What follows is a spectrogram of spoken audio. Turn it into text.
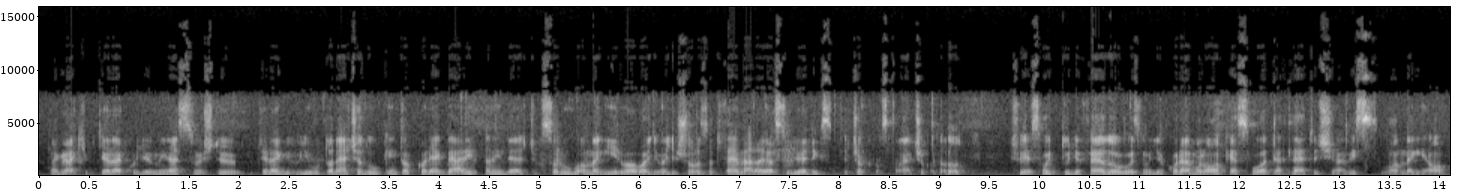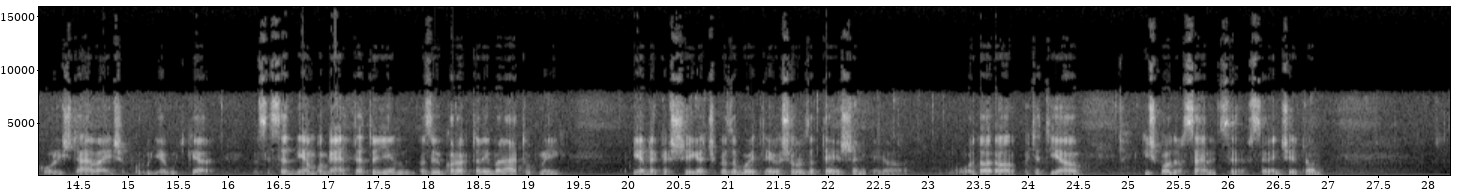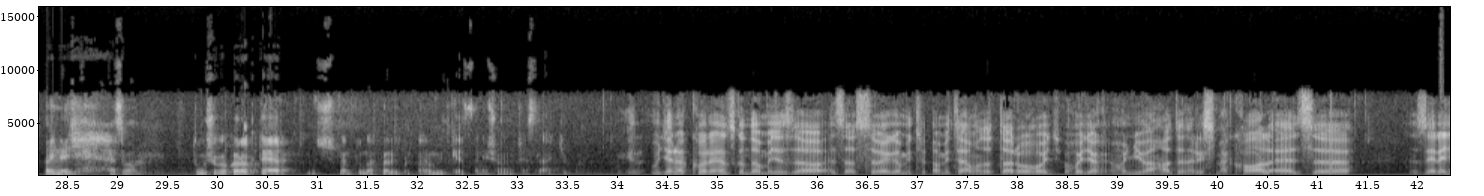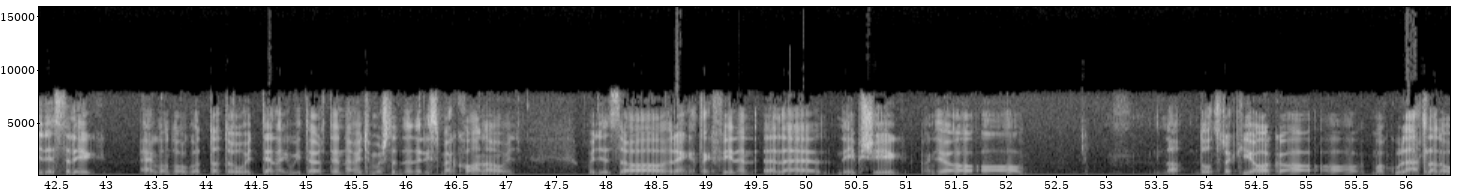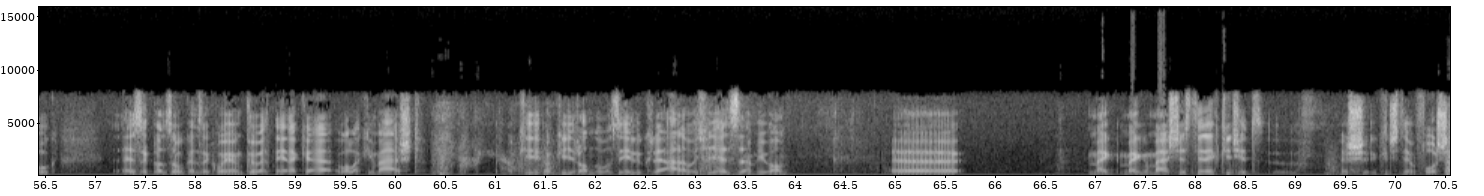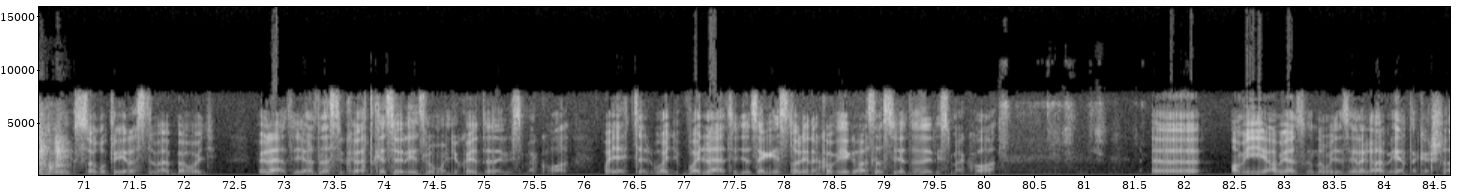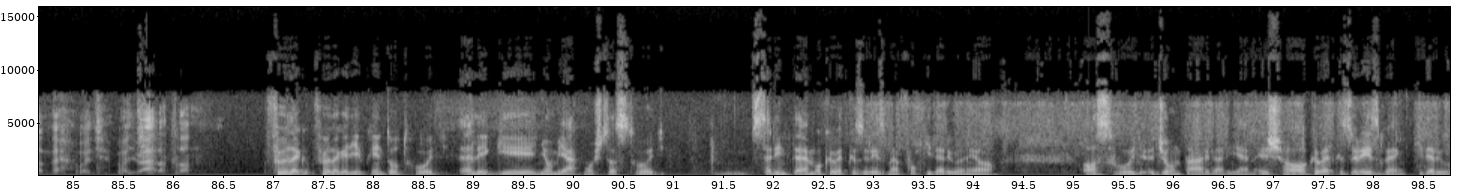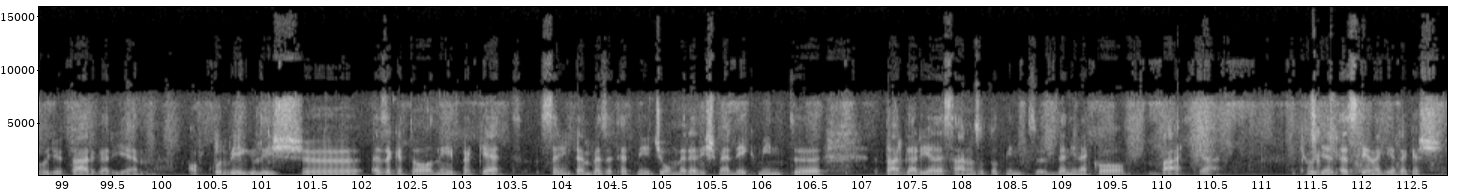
meglátjuk tényleg, hogy ő mi lesz, most ő tényleg jó tanácsadóként akarják beállítani, de csak szarul van megírva, vagy, vagy a sorozat felvállalja azt, hogy ő eddig csak rossz tanácsokat adott, és hogy ezt hogy tudja feldolgozni, ugye korábban alkesz volt, tehát lehet, hogy simán vissza van megint alkoholistává, és akkor ugye úgy kell összeszednie magát. Tehát, hogy én az ő karakterében látok még érdekességet, csak az a baj, hogy a sorozat teljesen ilyen a oldalra, vagy hát ilyen a kiskoldra számít szerencsétlen. Mindegy, ez van. Túl sok a karakter, és nem tudnak velük nagyon mit kezdeni, sajnos ezt látjuk. Igen, ugyanakkor azt gondolom, hogy ez a, ez a szöveg, amit, amit elmondott arról, hogy, hogy, a, hogy mi van, ha Daenerys meghal, ez azért egyrészt elég elgondolkodtató, hogy tényleg mi történne, hogyha most a Daenerys meghalna, hogy, hogy ez a rengeteg féle népség, ugye a, a na, Dothrakiak, a, a makulátlanok, ezek azok, ezek vajon követnének-e valaki mást, aki, aki random az élükre állna, vagy hogy ezzel mi van. Ö, meg, meg másrészt én egy kicsit, és kicsit ilyen foreshadowing szagot éreztem ebbe, hogy, hogy lehet, hogy az lesz a következő részben mondjuk, hogy a Daenerys meghal. Vagy egyszer, vagy, vagy lehet, hogy az egész sztorinak a vége az lesz, hogy a Daenerys meghal. Ö, ami, ami azt gondolom, hogy azért legalább érdekes lenne, vagy, vagy váratlan. Főleg, főleg egyébként ott, hogy eléggé nyomják most azt, hogy szerintem a következő részben fog kiderülni a, az, hogy John Targaryen, és ha a következő részben kiderül, hogy ő Targaryen, akkor végül is ezeket a népeket szerintem vezethetné John, mert elismernék, mint Targaryen leszármazottat, mint Deninek a bátyját. Úgyhogy ez, ez tényleg érdekes.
